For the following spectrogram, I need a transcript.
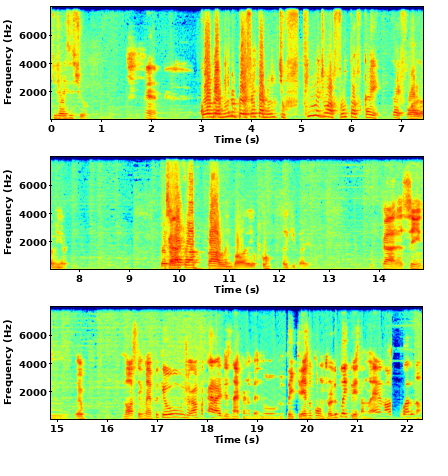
que já existiu. É. Quando eu miro perfeitamente, o filho de uma fruta cai, cai fora da mira. O pessoal vai com uma bala embora. E eu, puta que pariu. Cara, assim, eu. Nossa, teve uma época que eu jogava pra caralho de sniper no, no, no Play 3, no controle do Play 3, tá? Não é mal calculado, não.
